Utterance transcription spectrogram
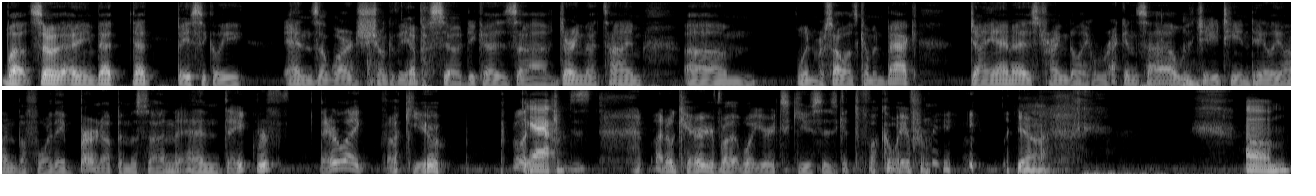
well, so I mean that that basically ends a large chunk of the episode because uh, during that time, um, when Marsala's coming back, Diana is trying to like reconcile with JT and DeLeon before they burn up in the sun, and they ref- they're like, "Fuck you." Like, Yeah. just- I don't care about what your excuse is. Get the fuck away from me. yeah. Um,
